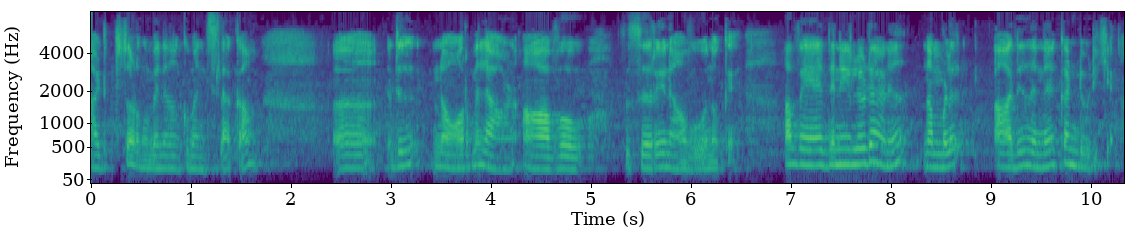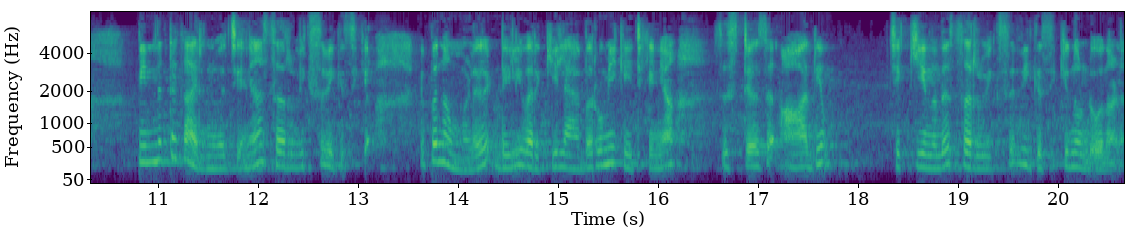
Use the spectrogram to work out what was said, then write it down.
അടുത്ത് തുടങ്ങുമ്പോൾ തന്നെ നമുക്ക് മനസ്സിലാക്കാം. ഇത് നോർമൽ ആവോ സിസേറിയൻ ആവോ എന്നൊക്കെ. ആ വേദനയിലൂടെയാണ് നമ്മൾ ആദ്യം തന്നെ കണ്ടുപിടിക്കുക. പിന്നത്തെ കാര്യം എന്ന് വെച്ച് കഴിഞ്ഞാൽ സെർവിക്സ് വികസിക്കുക. ഇപ്പോൾ നമ്മൾ ഡെലിവറിക്ക് ലാബ് റൂമിൽ കയറ്റി കഴിഞ്ഞാൽ സിസ്റ്റേഴ്സ് ആദ്യം ചെക്ക് ചെയ്യുന്നത് സെർവിക്സ് വികസിക്കുന്നുണ്ടോ എന്നാണ്.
